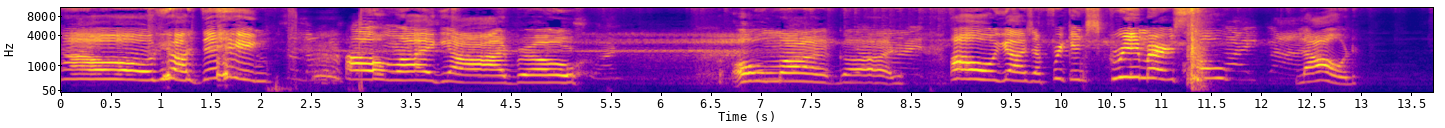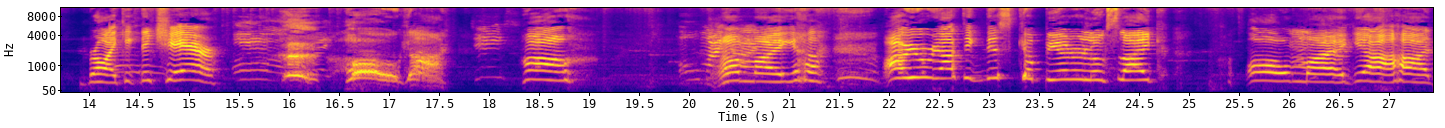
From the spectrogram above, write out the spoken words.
Oh god, dang. Oh my god, bro. Oh my god. Oh gosh, a freaking screamer is so loud. Bro, I kicked the chair. Oh Oh god. Oh. Oh my Oh my god. Are you reacting this computer looks like? Oh my god.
